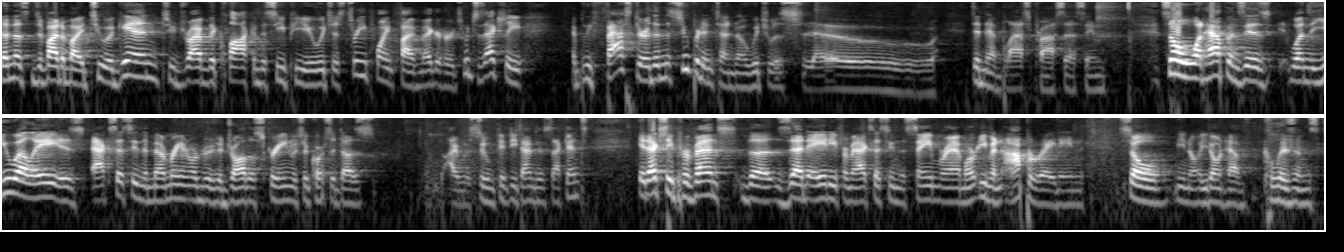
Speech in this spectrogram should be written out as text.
Then that's divided by two again to drive the clock of the CPU, which is 3.5 megahertz, which is actually, I believe, faster than the Super Nintendo, which was slow. Didn't have blast processing. So what happens is when the ULA is accessing the memory in order to draw the screen, which of course it does, I would assume 50 times a second, it actually prevents the Z80 from accessing the same RAM or even operating, so you know you don't have collisions.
